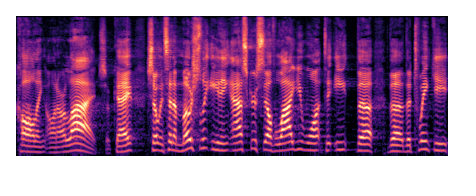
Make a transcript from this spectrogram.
calling on our lives, okay? So instead of emotionally eating, ask yourself why you want to eat the, the, the Twinkie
